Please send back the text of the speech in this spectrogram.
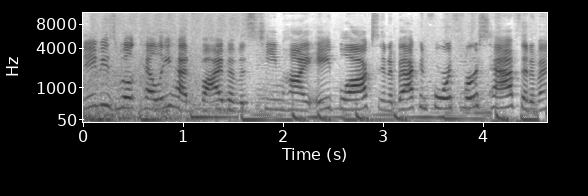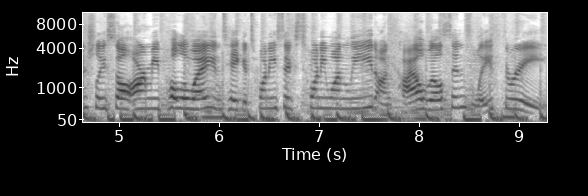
Navy's Will Kelly had five of his team high eight blocks in a back and forth first half that eventually saw Army pull away and take a 26-21 lead on Kyle Wilson's late three.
